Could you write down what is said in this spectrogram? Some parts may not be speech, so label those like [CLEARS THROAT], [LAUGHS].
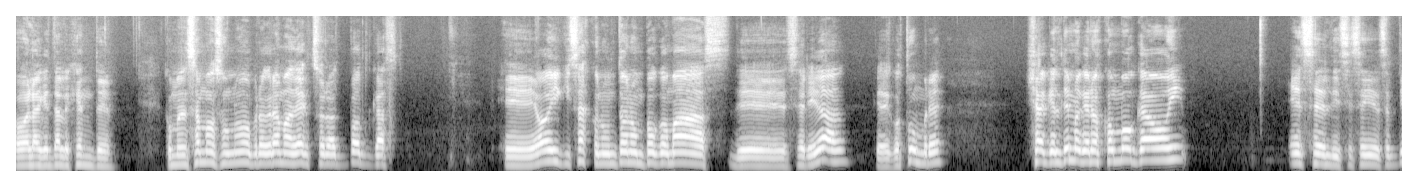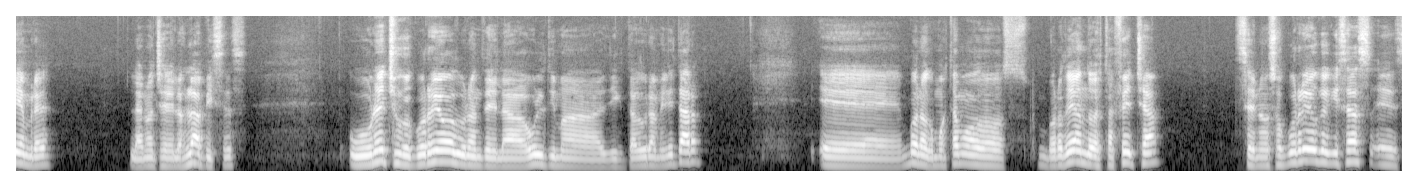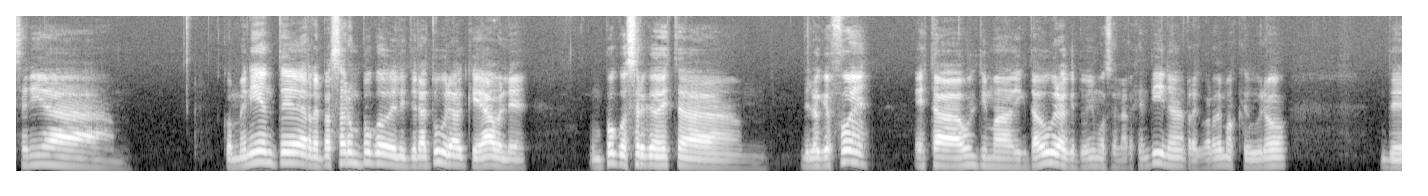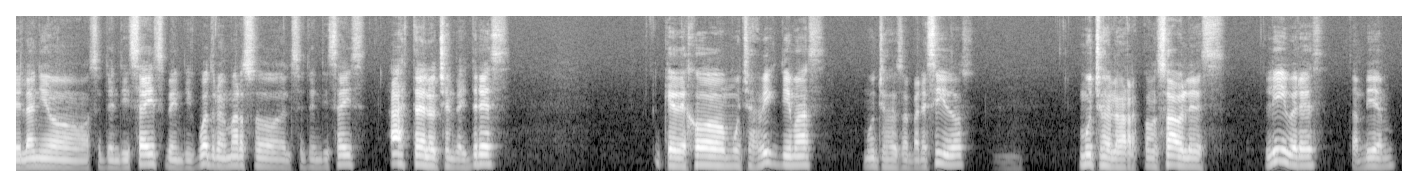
Hola, ¿qué tal gente? Comenzamos un nuevo programa de Axolot Podcast. Eh, hoy quizás con un tono un poco más de seriedad que de costumbre, ya que el tema que nos convoca hoy es el 16 de septiembre, la noche de los lápices. Un hecho que ocurrió durante la última dictadura militar. Eh, bueno, como estamos bordeando esta fecha, se nos ocurrió que quizás eh, sería conveniente repasar un poco de literatura que hable un poco acerca de esta de lo que fue esta última dictadura que tuvimos en la Argentina. Recordemos que duró del año 76, 24 de marzo del 76, hasta el 83, que dejó muchas víctimas, muchos desaparecidos, muchos de los responsables libres también.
